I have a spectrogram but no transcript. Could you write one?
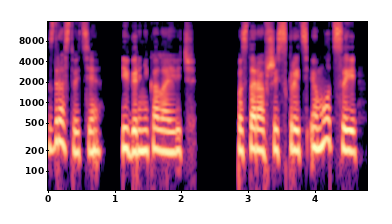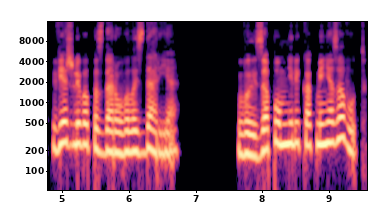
«Здравствуйте, Игорь Николаевич». Постаравшись скрыть эмоции, вежливо поздоровалась Дарья. «Вы запомнили, как меня зовут?»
